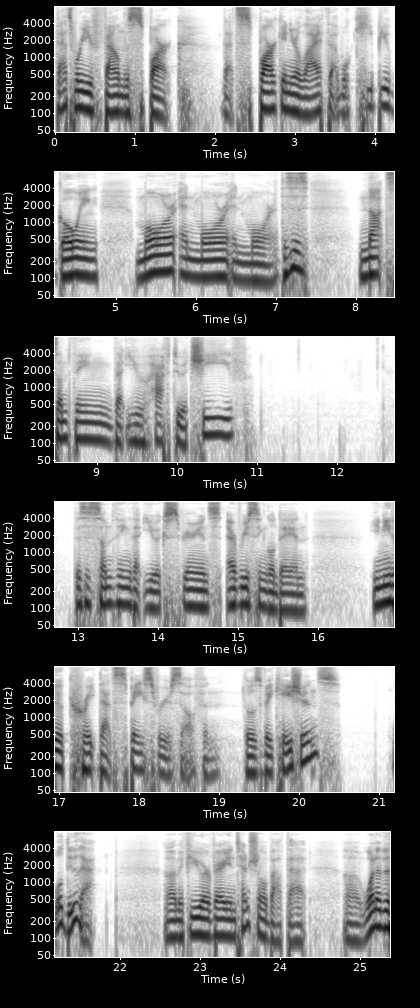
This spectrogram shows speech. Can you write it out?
that's where you've found the spark. That spark in your life that will keep you going more and more and more. This is not something that you have to achieve. This is something that you experience every single day, and you need to create that space for yourself. And those vacations will do that. Um, if you are very intentional about that. Uh, one of the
